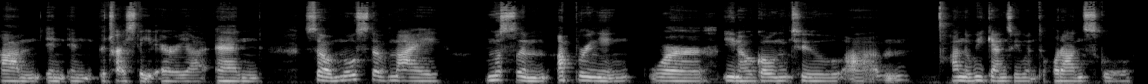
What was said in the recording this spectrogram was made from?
um in in the tri-state area. And so most of my Muslim upbringing were you know going to um on the weekends we went to Quran school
